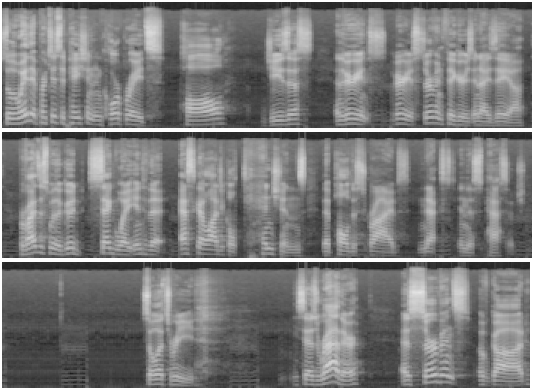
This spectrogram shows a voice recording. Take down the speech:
So, the way that participation incorporates Paul Jesus, and the various, various servant figures in Isaiah provides us with a good segue into the eschatological tensions that Paul describes next in this passage. So let's read. He says, Rather, as servants of God,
